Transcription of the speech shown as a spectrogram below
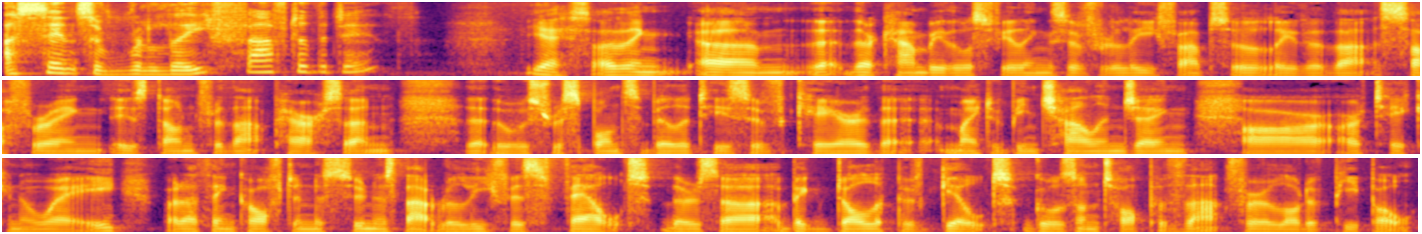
a sense of relief after the death? Yes, I think um, that there can be those feelings of relief, absolutely, that that suffering is done for that person, that those responsibilities of care that might have been challenging are, are taken away. But I think often as soon as that relief is felt, there's a, a big dollop of guilt goes on top of that for a lot of people,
